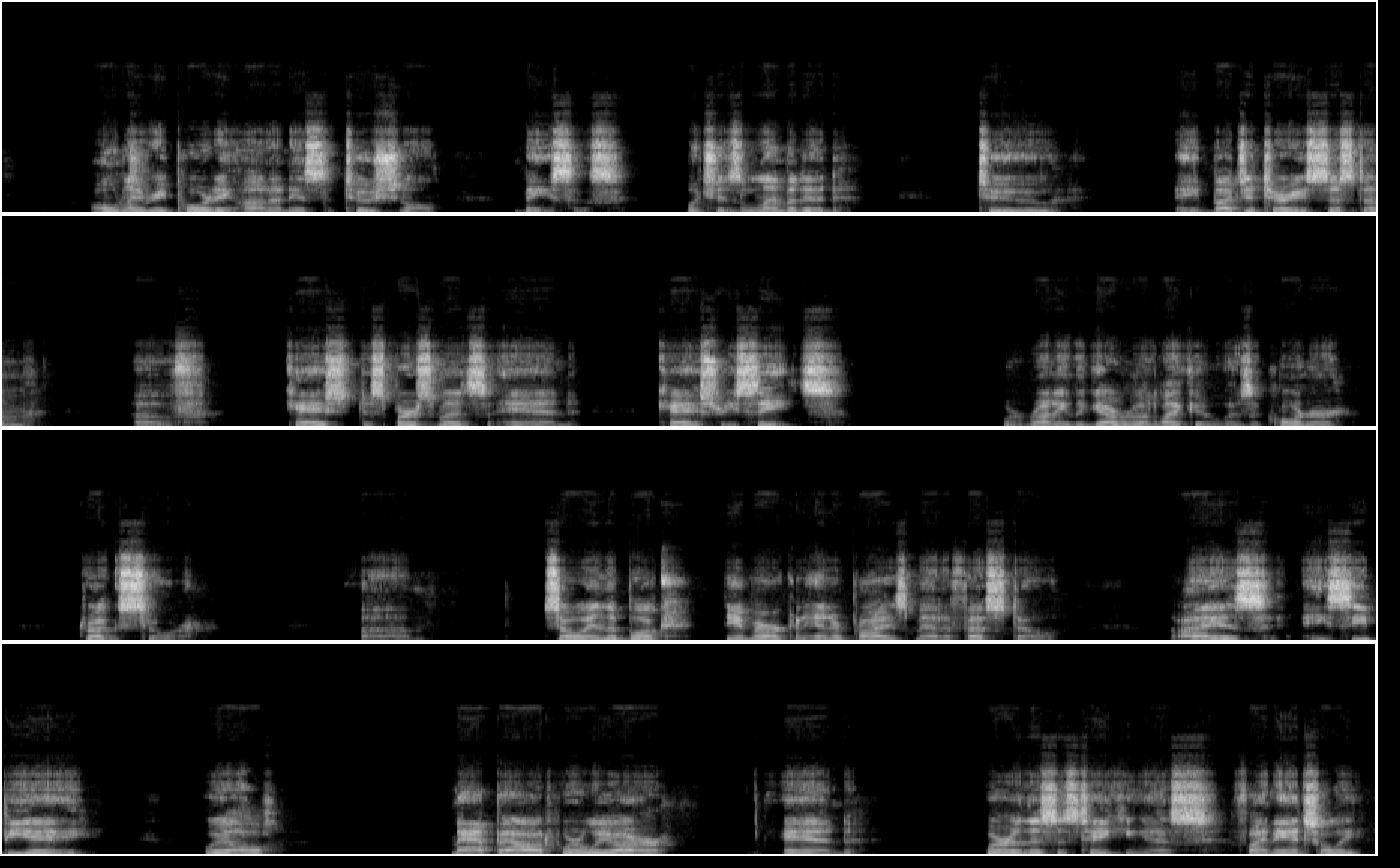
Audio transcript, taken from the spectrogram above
only reporting on an institutional basis which is limited to a budgetary system of cash disbursements and cash receipts. We're running the government like it was a corner drugstore. Um, so, in the book, The American Enterprise Manifesto, I, as a CPA, will map out where we are and where this is taking us financially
